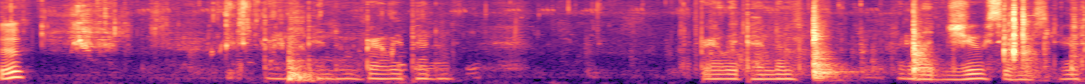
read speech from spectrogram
Hmm? Barely pinned him, barely pinned him. Barely pinned him. Look at that juiciness, dude.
